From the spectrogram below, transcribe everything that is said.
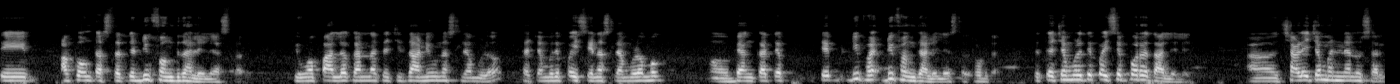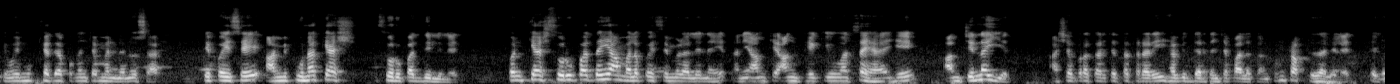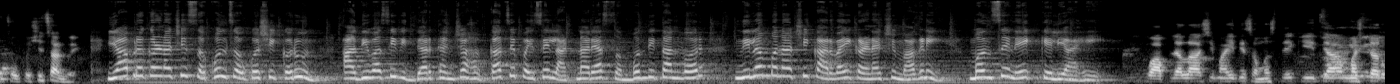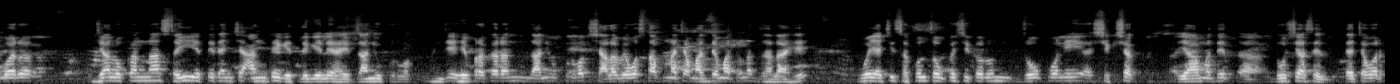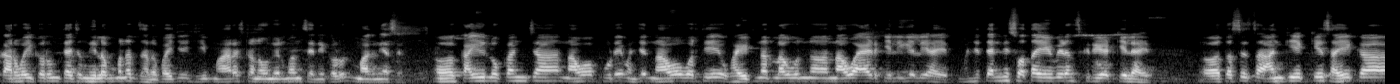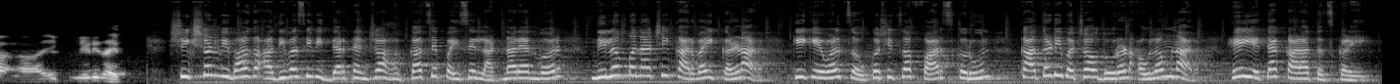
ते अकाउंट असतात ते डिफंक्ट झालेले असतात. किंवा पालकांना त्याची जाणीव नसल्यामुळं त्याच्यामध्ये पैसे नसल्यामुळं मग बँका त्या ते डिफ डिफंक्ट झालेले असतात थोडक्यात. तर त्याच्यामुळे ते पैसे परत आलेले आहेत. शाळेच्या म्हणण्यानुसार किंवा मुख्याध्यापकांच्या म्हणण्यानुसार ते पैसे आम्ही पुन्हा कॅश स्वरूपात दिलेले आहेत. पण कॅश स्वरूपातही आम्हाला पैसे मिळाले नाहीत आणि आमचे अंगठे किंवा सह्या हे आमचे नाही आहेत अशा प्रकारच्या तक्रारी ह्या विद्यार्थ्यांच्या पालकांकडून प्राप्त झालेल्या आहेत. त्याची चौकशी चालू आहे. या प्रकरणाची सखोल चौकशी करून आदिवासी विद्यार्थ्यांच्या हक्काचे पैसे लाटणाऱ्या संबंधितांवर निलंबनाची कारवाई करण्याची मागणी मनसेने केली आहे. व आपल्याला अशी माहिती समजते की त्या मस्टरवर ज्या लोकांना सही येते त्यांचे अंगठे घेतले गेले आहेत जाणीवपूर्वक. म्हणजे हे प्रकरण जाणीवपूर्वक शाळा व्यवस्थापनाच्या माध्यमातूनच झालं आहे व याची सखोल चौकशी करून जो कोणी शिक्षक यामध्ये दोषी असेल त्याच्यावर कारवाई करून त्याचं निलंबनच झालं पाहिजे ही महाराष्ट्र नवनिर्माण सेनेकडून मागणी असेल. काही लोकांच्या नावापुढे म्हणजे नावावरती व्हाईटनर लावून नावं ॲड केली गेली आहेत. म्हणजे त्यांनी स्वतः एव्हिडन्स क्रिएट केले आहेत. तसेच आणखी एक केस आहे का एक लेडीज आहेत शिक्षण विभाग आदिवासी विद्यार्थ्यांच्या हक्काचे पैसे लाटणाऱ्यांवर निलंबनाची कारवाई करणार की केवळ चौकशीचा फार्स करून कातडी बचाव धोरण अवलंबणार हे येत्या काळातच कळेल.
